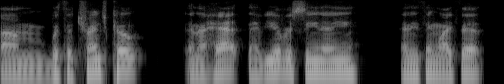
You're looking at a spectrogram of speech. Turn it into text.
um with a trench coat and a hat? Have you ever seen any anything like that?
